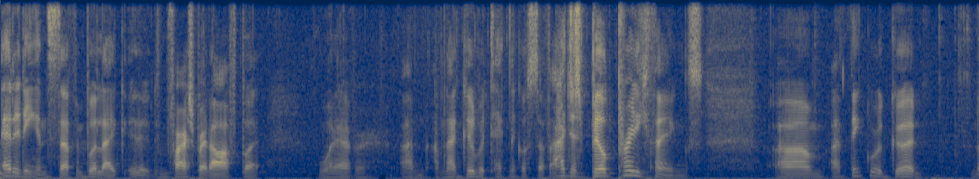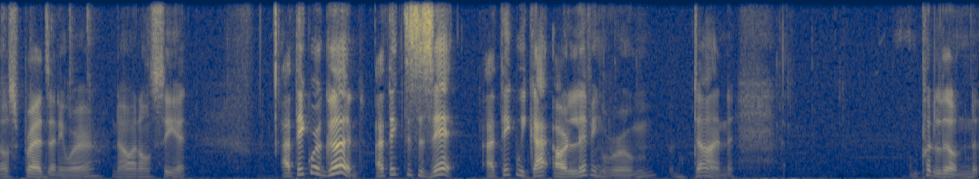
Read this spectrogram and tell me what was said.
editing and stuff and put like it, fire spread off, but whatever. I'm I'm not good with technical stuff. I just build pretty things. Um, I think we're good. No spreads anywhere. No, I don't see it. I think we're good. I think this is it. I think we got our living room done. Put a little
